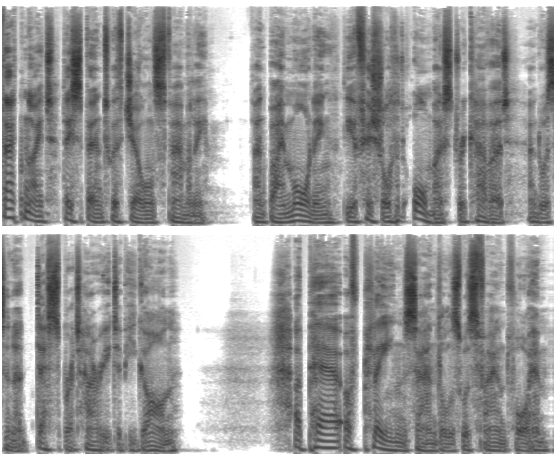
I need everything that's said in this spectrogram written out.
That night they spent with Joel's family, and by morning the official had almost recovered and was in a desperate hurry to be gone. A pair of plain sandals was found for him,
